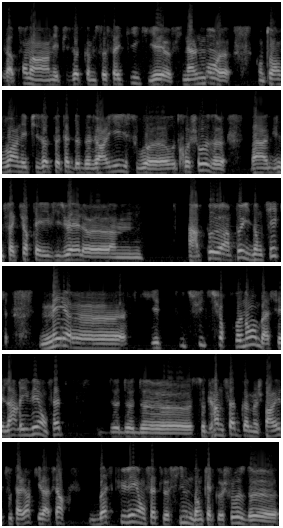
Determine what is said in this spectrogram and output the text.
il va prendre un, épisode comme Society qui est euh, finalement, quand on revoit un épisode peut-être de Beverly Hills ou autre chose, ben, d'une facture télévisuelle un peu, un peu identique, mais ce qui est tout de suite surprenant, ben, c'est l'arrivée en fait de, de, de, ce grain de sable, comme je parlais tout à l'heure, qui va faire basculer en fait le film dans quelque chose de,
